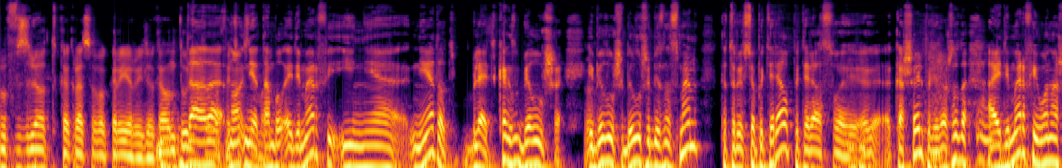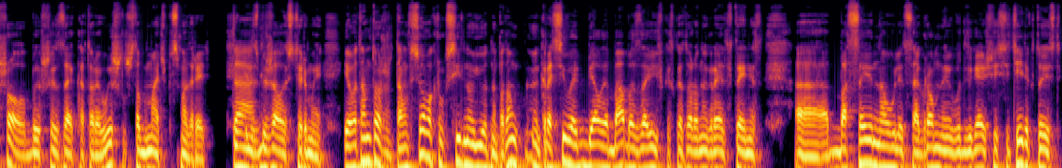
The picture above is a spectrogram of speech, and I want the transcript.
Взлет как раз его карьеры идет. Когда он да, да, но нет, снимать. там был Эдди Мерфи и не, не этот, блядь, как Белуши. И Белуши, Белуши бизнесмен, который все потерял, потерял свой э, кошель, потерял что-то, а Эдди Мерфи его нашел, бывший зэк, который вышел, чтобы матч посмотреть. Так. Или сбежал из тюрьмы. И вот там тоже, там все вокруг сильно уютно. Потом э, красивая белая баба с завивкой, с которой он играет в теннис. А, бассейн на улице, огромный выдвигающийся телек. То есть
